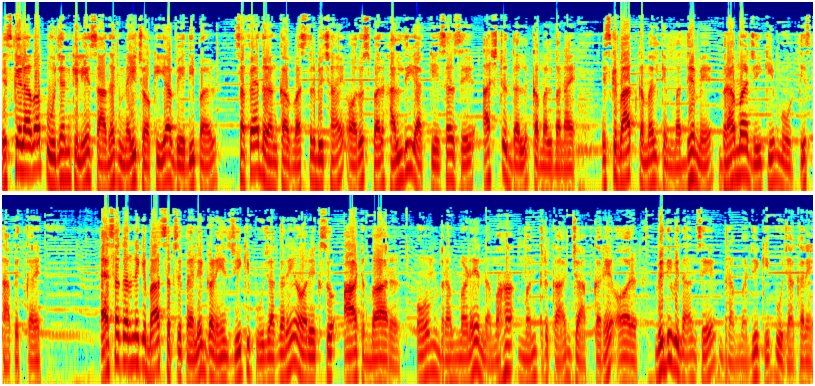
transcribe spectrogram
इसके अलावा पूजन के लिए साधक नई चौकी या वेदी पर सफ़ेद रंग का वस्त्र बिछाएँ और उस पर हल्दी या केसर से अष्ट दल कमल बनाएँ। इसके बाद कमल के मध्य में ब्रह्मा जी की मूर्ति स्थापित करें। ऐसा करने के बाद सबसे पहले गणेश जी की पूजा करें और 108 बार ओम ब्रह्मणे नमः मंत्र का जाप करें और विधि विधान से ब्रह्म जी की पूजा करें।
